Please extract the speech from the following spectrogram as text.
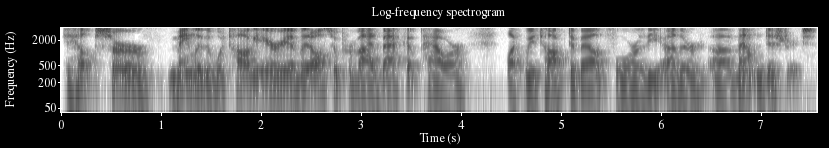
to help serve mainly the Watauga area, but also provide backup power, like we had talked about, for the other uh, mountain districts.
